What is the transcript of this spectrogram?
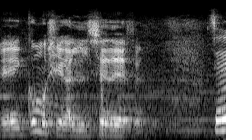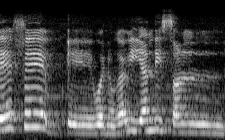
Eh, ¿Cómo llega el CDF? CDF, eh, bueno, Gaby y Andy son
